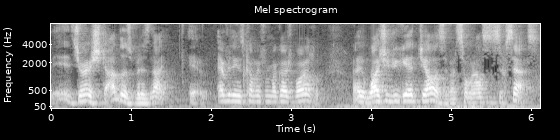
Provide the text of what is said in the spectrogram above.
It's your ishtadlus, but it's not everything is coming from Hakadosh Baruch Hu. Right? Why should you get jealous about someone else's success?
